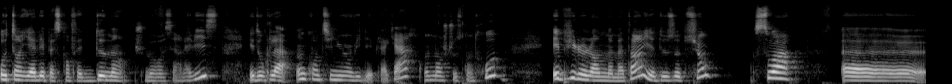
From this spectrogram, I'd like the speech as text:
autant y aller parce qu'en fait, demain, je me resserre la vis. Et donc là, on continue, on vide les placards, on mange tout ce qu'on trouve. Et puis le lendemain matin, il y a deux options. Soit euh,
